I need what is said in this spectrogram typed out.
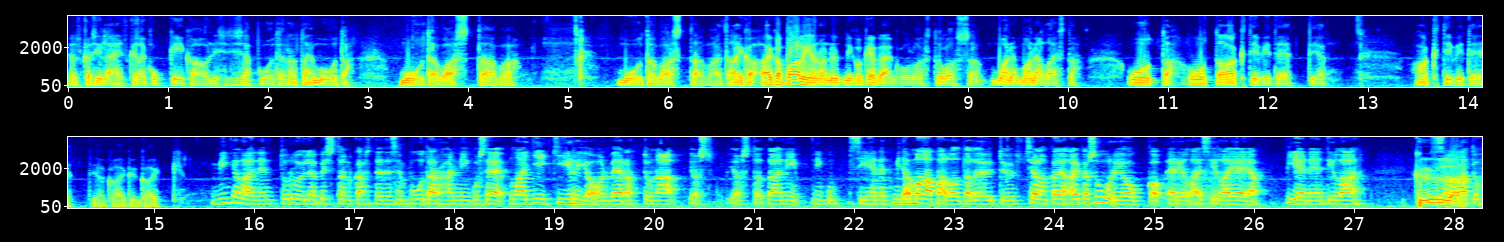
jotka sillä hetkellä kukkii kauniissa sisäpuutarha tai muuta, muuta vastaavaa. Muuta vastaavaa. Että aika, aika paljon on nyt niin kevään kuluessa tulossa monen, monenlaista uutta, uutta aktiviteettia, aktiviteettia kaiken kaikkiaan minkälainen Turun yliopiston kasvitieteellisen puutarhan niin kuin se lajikirjo on verrattuna jos, jos tota, niin, niin kuin siihen, että mitä maapallolta löytyy? Siellä on kai aika suuri joukko erilaisia lajeja pieneen tilaan Kyllä, saatu.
